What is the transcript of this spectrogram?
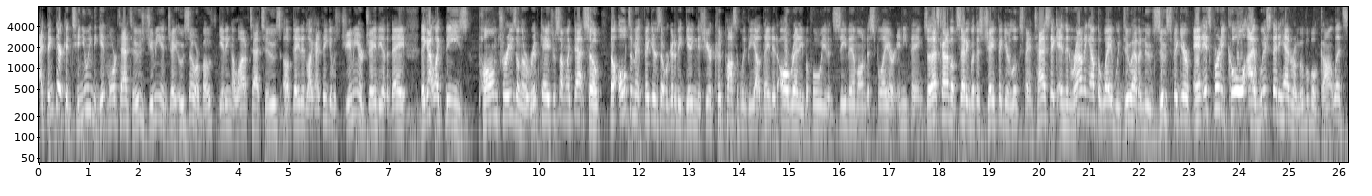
I think they're continuing to get more tattoos. Jimmy and Jey Uso are both getting a lot of tattoos updated. Like, I think it was Jimmy or Jey the other day. They got, like, these palm trees on their rib cage or something like that. So the ultimate figures that we're going to be getting this year could possibly be outdated already before we even see them on display or anything. So that's kind of upsetting, but this Jey figure looks fantastic. And then rounding out the wave, we do have a new Zeus figure, and it's pretty cool. I wish that he had removable gauntlets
